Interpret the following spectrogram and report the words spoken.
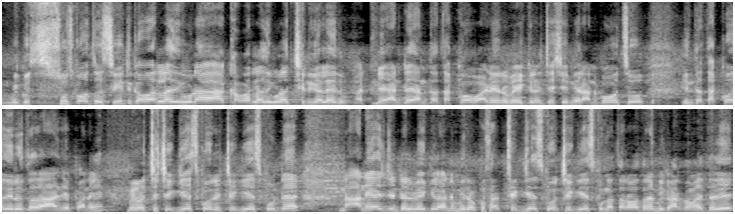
మీకు చూసుకోవచ్చు సీట్ కవర్లది కూడా కవర్లది కూడా చినగలేదు. అట్నే అంటే అంత తక్కువ వాడారు వెహికల్ వచ్చేసి మీరు అనుకోవచ్చు ఇంత తక్కువ తిరుగుతుందా అని చెప్పని మీరు వచ్చి చెక్ చేసుకోరు. చెక్ చేసుకుంటే నాన్ యాక్సిడెంటల్ వెహికల్ అని మీరు ఒకసారి చెక్ చేసుకోరు. చెక్ చేసుకున్న తర్వాతనే మీకు అర్థమవుతుంది.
